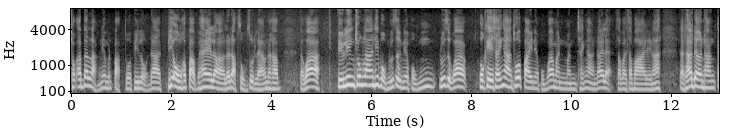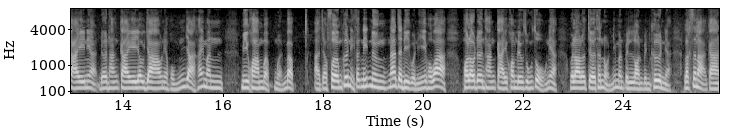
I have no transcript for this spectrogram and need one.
ช็อคอัพด้านหลังเนี่ยมันปรับตัวพีโหลดได้ พี่โอมเขาปรับไว้ให้ระดับสูงสุดแล้วนะครับ แต่ว่าฟีลลิ่งช่วงล่างที่ผมรู้สึกเนี่ยผมรู้สึกว่าโอเคใช้งานทั่วไปเนี่ยผมว่ามันมันใช้งานได้แหละสบายๆเลยนะ แต่ถ้าเดินทางไกลเนี่ยเดินทางไกลยาวๆเนี่ยผมอยากให้มันมีความแบบเหมือนแบบ อาจจะเฟิร์มขึ้นอีกสักนิดนึง น่าจะดีกว่านี้ เพราะว่าพอเราเดินทางไกลความเร็วสูงๆเนี่ยเวลาเราเจอถนนที่มันเป็นลอนเป็นคลื่นเนี่ยลักษณะการ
